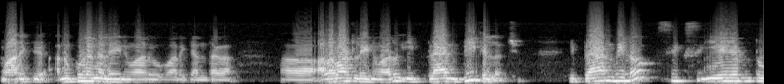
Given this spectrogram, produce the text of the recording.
వారికి అనుకూలంగా లేని వారు వారికి అంత అలవాటు లేని వారు ఈ ప్లాన్ బికి వెళ్ళొచ్చు ఈ ప్లాన్ బిలో six AM to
